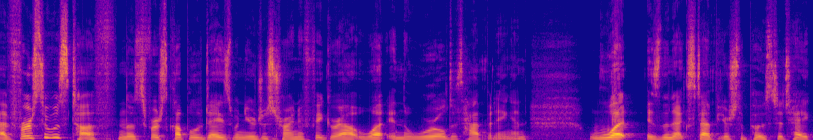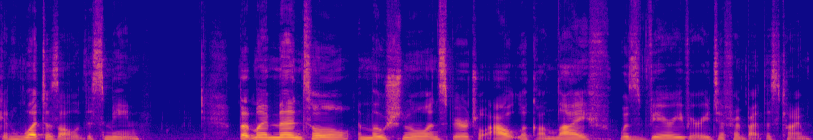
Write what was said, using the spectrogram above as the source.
at first it was tough in those first couple of days when you're just trying to figure out what in the world is happening and what is the next step you're supposed to take and what does all of this mean. But my mental, emotional, and spiritual outlook on life was very, very different by this time.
